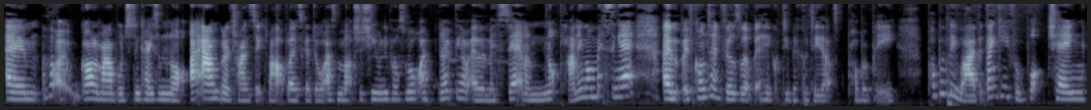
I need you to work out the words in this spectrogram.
Um i thought i'd go on a ramble just in case i'm not i am going to try and stick to my upload schedule as much as humanly possible. I don't think i've ever missed it and i'm not planning on missing it. Um but if content feels a little bit hicklety picklety that's probably probably why but thank you for watching.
